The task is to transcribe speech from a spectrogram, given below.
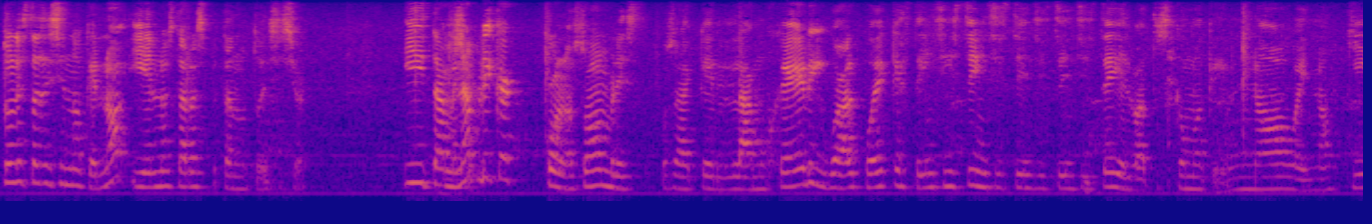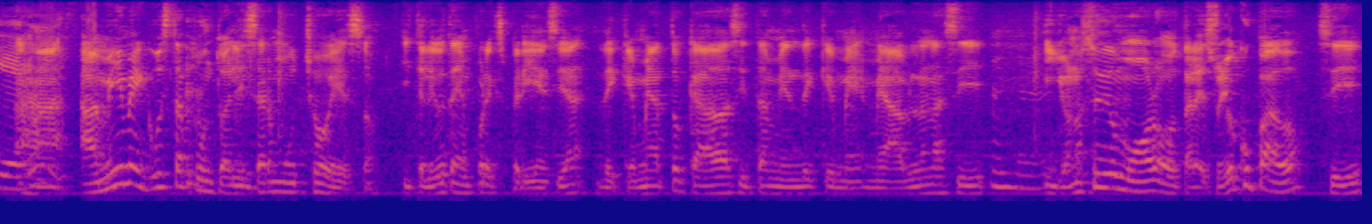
tú le estás diciendo que no y él no está respetando tu decisión. Y también aplica con los hombres. O sea, que la mujer igual puede que esté, insiste, insiste, insiste, insiste. Y el vato es como que, no, güey, no quiero. A mí me gusta puntualizar mucho eso. Y te lo digo también por experiencia, de que me ha tocado así también, de que me, me hablan así. Y yo no estoy de humor, o tal vez estoy ocupado, ¿sí?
